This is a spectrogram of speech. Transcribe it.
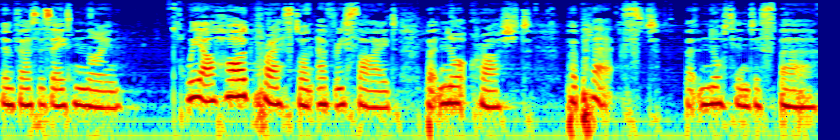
in verses 8 and 9. We are hard pressed on every side, but not crushed, perplexed, but not in despair,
